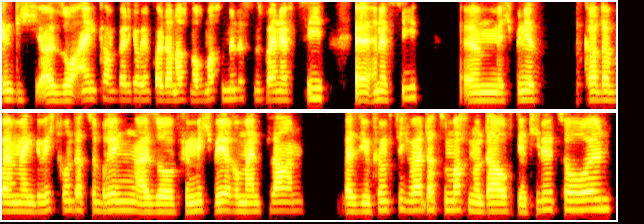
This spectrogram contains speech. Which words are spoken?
denk ich, also einen Kampf werde ich auf jeden Fall danach noch machen, mindestens bei NFC. Äh, NFC. Ähm, ich bin jetzt gerade dabei, mein Gewicht runterzubringen. Also für mich wäre mein Plan, bei 57 weiterzumachen und da auch den Titel zu holen.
